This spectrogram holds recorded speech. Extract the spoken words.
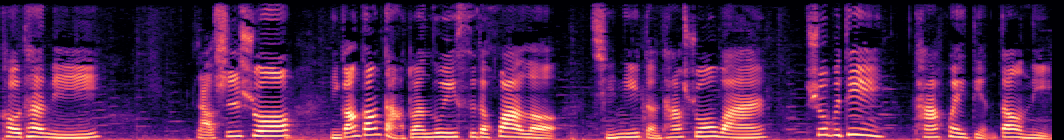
寇特尼，老师说你刚刚打断路易斯的话了，请你等他说完。说不定他会点到你。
